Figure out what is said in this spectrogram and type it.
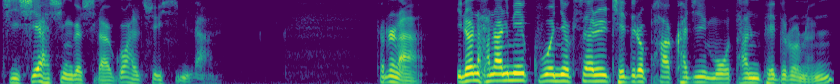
지시하신 것이라고 할 수 있습니다. 그러나 이런 하나님의 구원 역사를 제대로 파악하지 못한 베드로는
